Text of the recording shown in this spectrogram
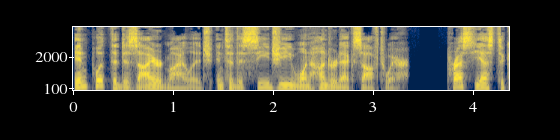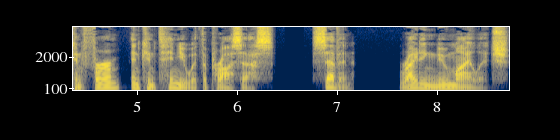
Input the desired mileage into the CG100X software. Press Yes to confirm and continue with the process. 7. Writing new mileage.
